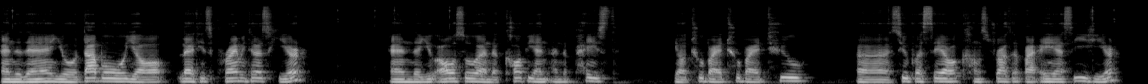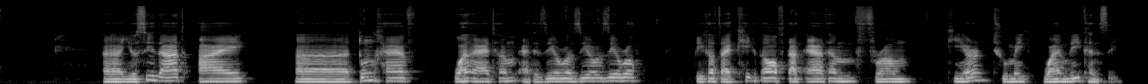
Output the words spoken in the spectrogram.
And then you double your lattice parameters here. And you also and copy and, and paste your 2 by 2 by 2 uh, supercell constructed by ASE here. Uh, you see that I uh, don't have one atom at 0, 0, 0 because I kicked off that atom from here to make one vacancy.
